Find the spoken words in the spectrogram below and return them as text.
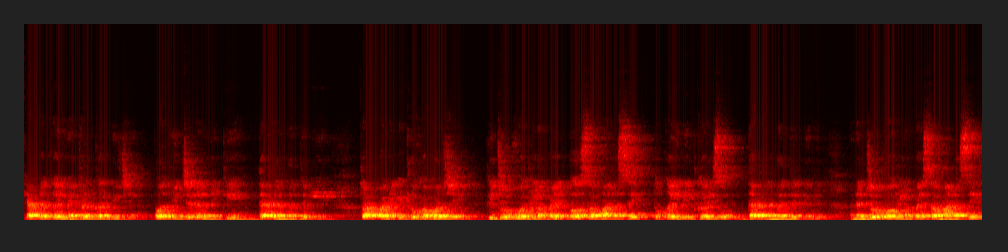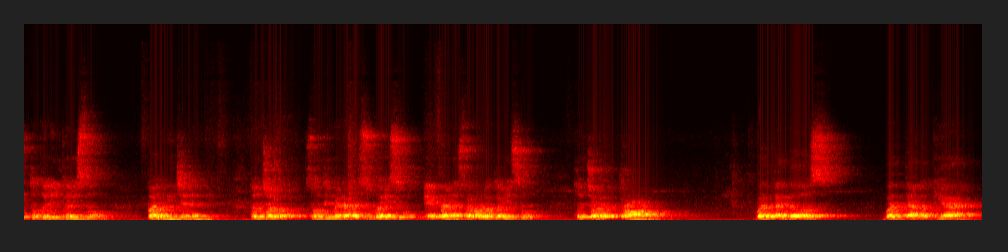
કે આપણે કઈ મેથડ કરવી છે. પદ વિચલનની કે ધારેલ મેથડની તો આપણને એટલું ખબર છે કે જો વર્ગ લંબાઈ અસમાન હશે, તો કઈ રીત કરીશું? ધારેલ મેથડની રીત. અને જો વર્ગ લંબાઈ સમાન હશે, તો કઈ રીત કરીશું? પદ વિચલનની તો ચલો, સૌથી પહેલા આપણે શું કરીશું? એફ નો સરવાળો કરીશું. તો ચલો, ત્રણ વત્તા દસ વત્તા અગિયાર,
